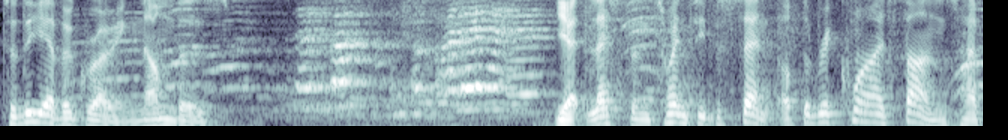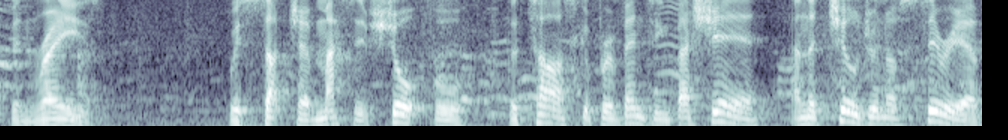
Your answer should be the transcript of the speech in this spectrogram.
to the ever growing numbers. Yet less than 20% of the required funds have been raised. With such a massive shortfall, the task of preventing Bashir and the children of Syria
